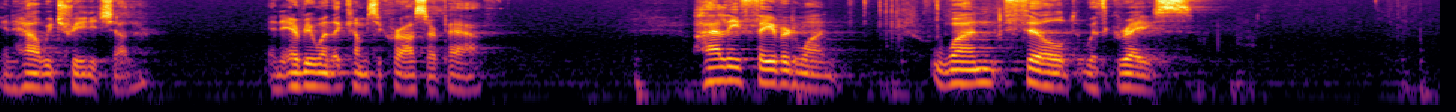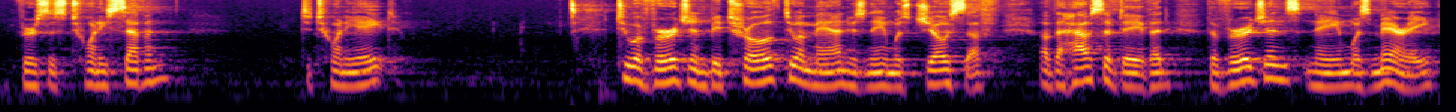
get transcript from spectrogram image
in how we treat each other and everyone that comes across our path. Highly favored one, one filled with grace. Verses 27 to 28. To a virgin betrothed to a man whose name was Joseph of the house of David, the virgin's name was Mary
